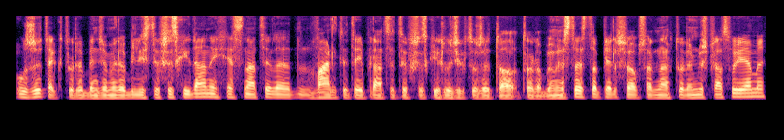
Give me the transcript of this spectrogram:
użytek, który będziemy robili z tych wszystkich danych jest na tyle warty tej pracy tych wszystkich ludzi, którzy to, to robią. Więc to jest to pierwszy obszar, na którym już pracujemy.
